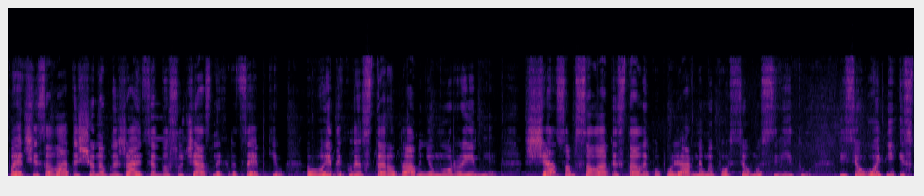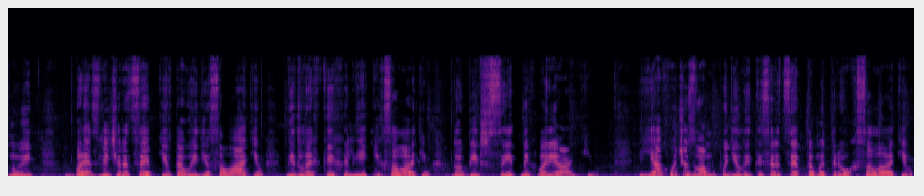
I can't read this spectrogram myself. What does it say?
Перші салати, що наближаються до сучасних рецептів, виникли в стародавньому Римі. З часом салати стали популярними по всьому світу, і сьогодні існують безліч рецептів та видів салатів від легких літніх салатів до більш ситних варіантів. Я хочу з вами поділитись рецептами трьох салатів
